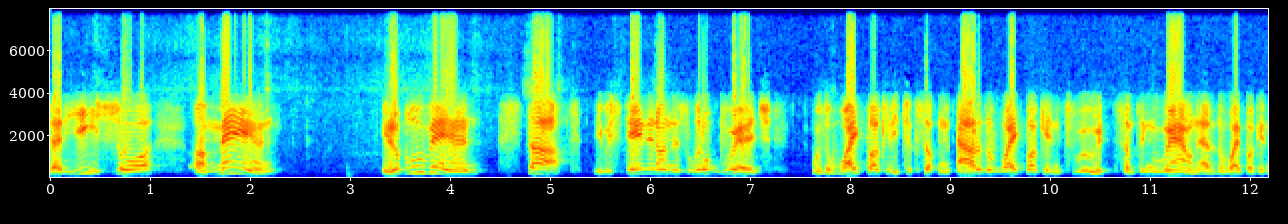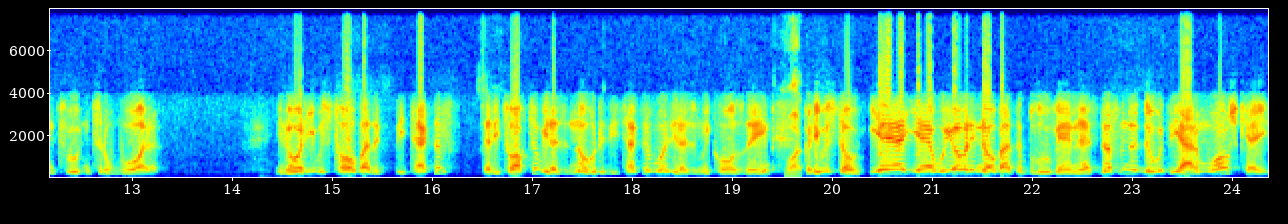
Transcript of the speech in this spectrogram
that he saw a man in a blue van stopped. He was standing on this little bridge with a white bucket. He took something out of the white bucket and threw it, something round out of the white bucket and threw it into the water. You know what he was told by the detective that he talked to? He doesn't know who the detective was. He doesn't recall his name. What? But he was told, yeah, yeah, we already know about the blue van. It has nothing to do with the Adam Walsh case.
